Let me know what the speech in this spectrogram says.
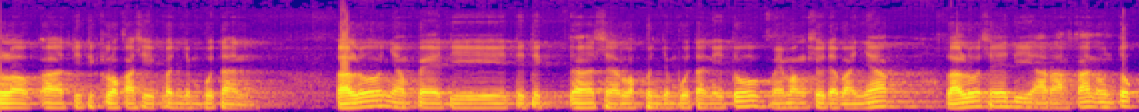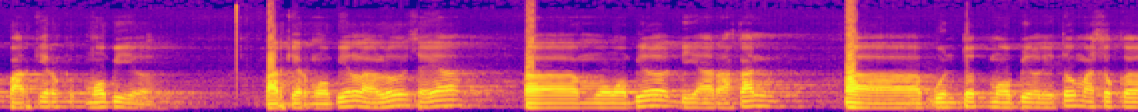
lo- eh, titik lokasi penjemputan. Lalu nyampe di titik eh, Sherlock penjemputan itu memang sudah banyak. Lalu saya diarahkan untuk parkir mobil. Parkir mobil lalu saya mau mobil diarahkan eh, buntut mobil itu masuk ke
